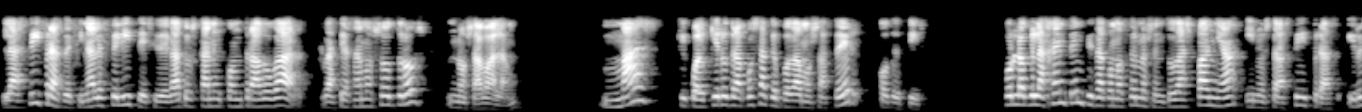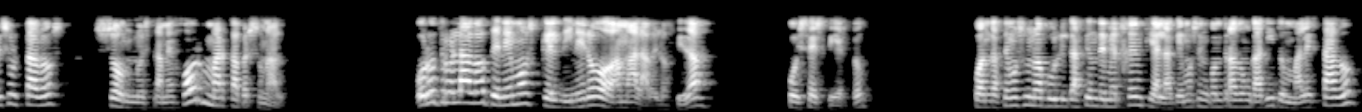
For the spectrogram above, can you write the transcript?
Las cifras de finales felices y de gatos que han encontrado hogar gracias a nosotros nos avalan. Más que cualquier otra cosa que podamos hacer o decir por lo que la gente empieza a conocernos en toda España y nuestras cifras y resultados son nuestra mejor marca personal. Por otro lado, tenemos que el dinero ama la velocidad. Pues es cierto. Cuando hacemos una publicación de emergencia en la que hemos encontrado un gatito en mal estado,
